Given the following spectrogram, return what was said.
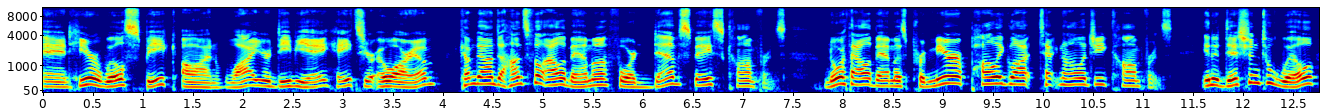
and hear Will speak on why your DBA hates your ORM? Come down to Huntsville, Alabama for DevSpace Conference, North Alabama's premier polyglot technology conference. In addition to Will,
